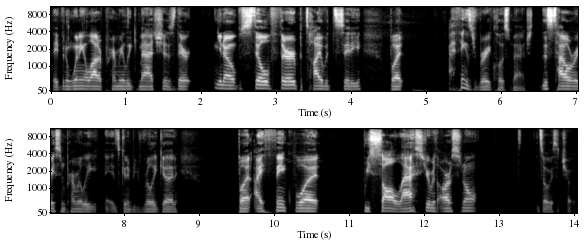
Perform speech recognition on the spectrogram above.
They've been winning a lot of Premier League matches. They're, you know, still third, but tied with City. But I think it's a very close match. This title race in Premier League is going to be really good. But I think what we saw last year with Arsenal, it's always a choke.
